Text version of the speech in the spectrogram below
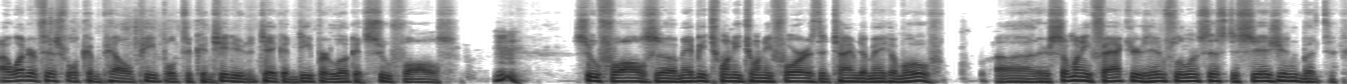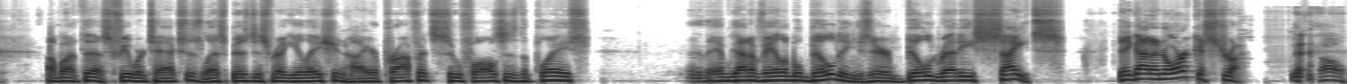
I wonder if this will compel people to continue to take a deeper look at Sioux Falls. Hmm. Sioux Falls, uh, maybe 2024 is the time to make a move. Uh, there's so many factors influence this decision, but how about this? Fewer taxes, less business regulation, higher profits. Sioux Falls is the place. They have got available buildings. They're build ready sites. They got an orchestra. Oh,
